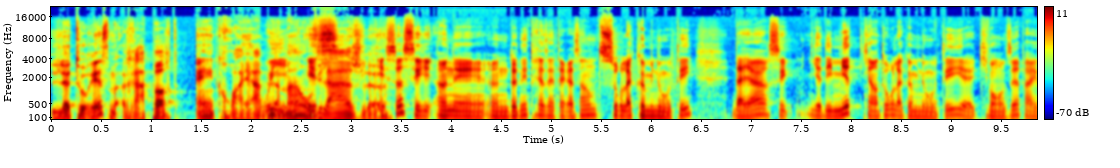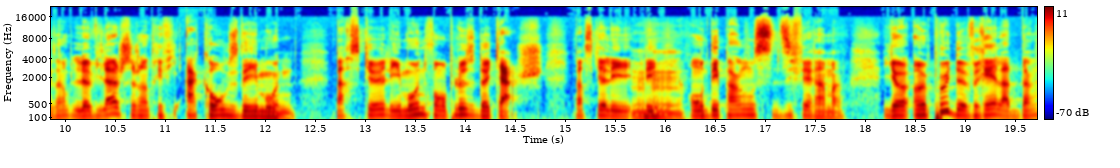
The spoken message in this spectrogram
le tourisme rapporte incroyablement Oui, au village. Là. Et ça, c'est un- une donnée très intéressante sur la communauté. D'ailleurs, il y a des mythes qui entourent la communauté euh, qui vont dire, par exemple, le village se gentrifie à cause des moons. Parce que les moons font plus de cash. Parce que les, les- Mhm. on dépense différemment. Il y a un peu de vrai là-dedans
